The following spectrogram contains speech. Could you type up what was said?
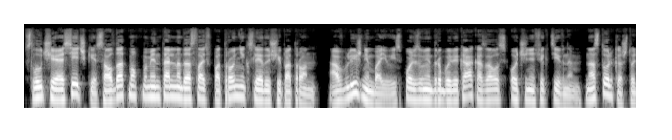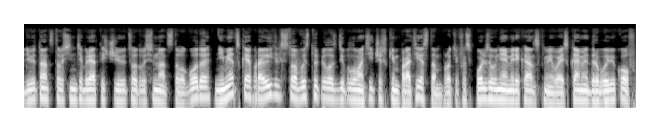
В случае осечки солдат мог моментально дослать в патронник следующий патрон, а в ближнем бою использование дробовика оказалось очень эффективным. Настолько, что 19 сентября 1918 года немецкое правительство выступило с дипломатическим протестом против использования американскими войсками дробовиков,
